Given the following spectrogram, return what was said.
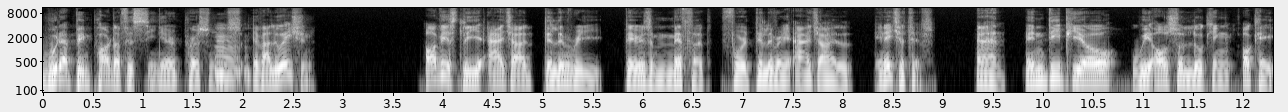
would have been part of a senior person's mm. evaluation. Obviously, agile delivery there is a method for delivering agile initiatives. And in DPO, we are also looking, okay,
